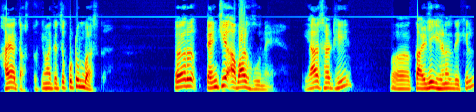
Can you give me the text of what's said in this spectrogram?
हयात असतो किंवा त्याचं कुटुंब असतं. तर त्यांची आबाळ होऊ नये. यासाठी काळजी घेणं देखील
